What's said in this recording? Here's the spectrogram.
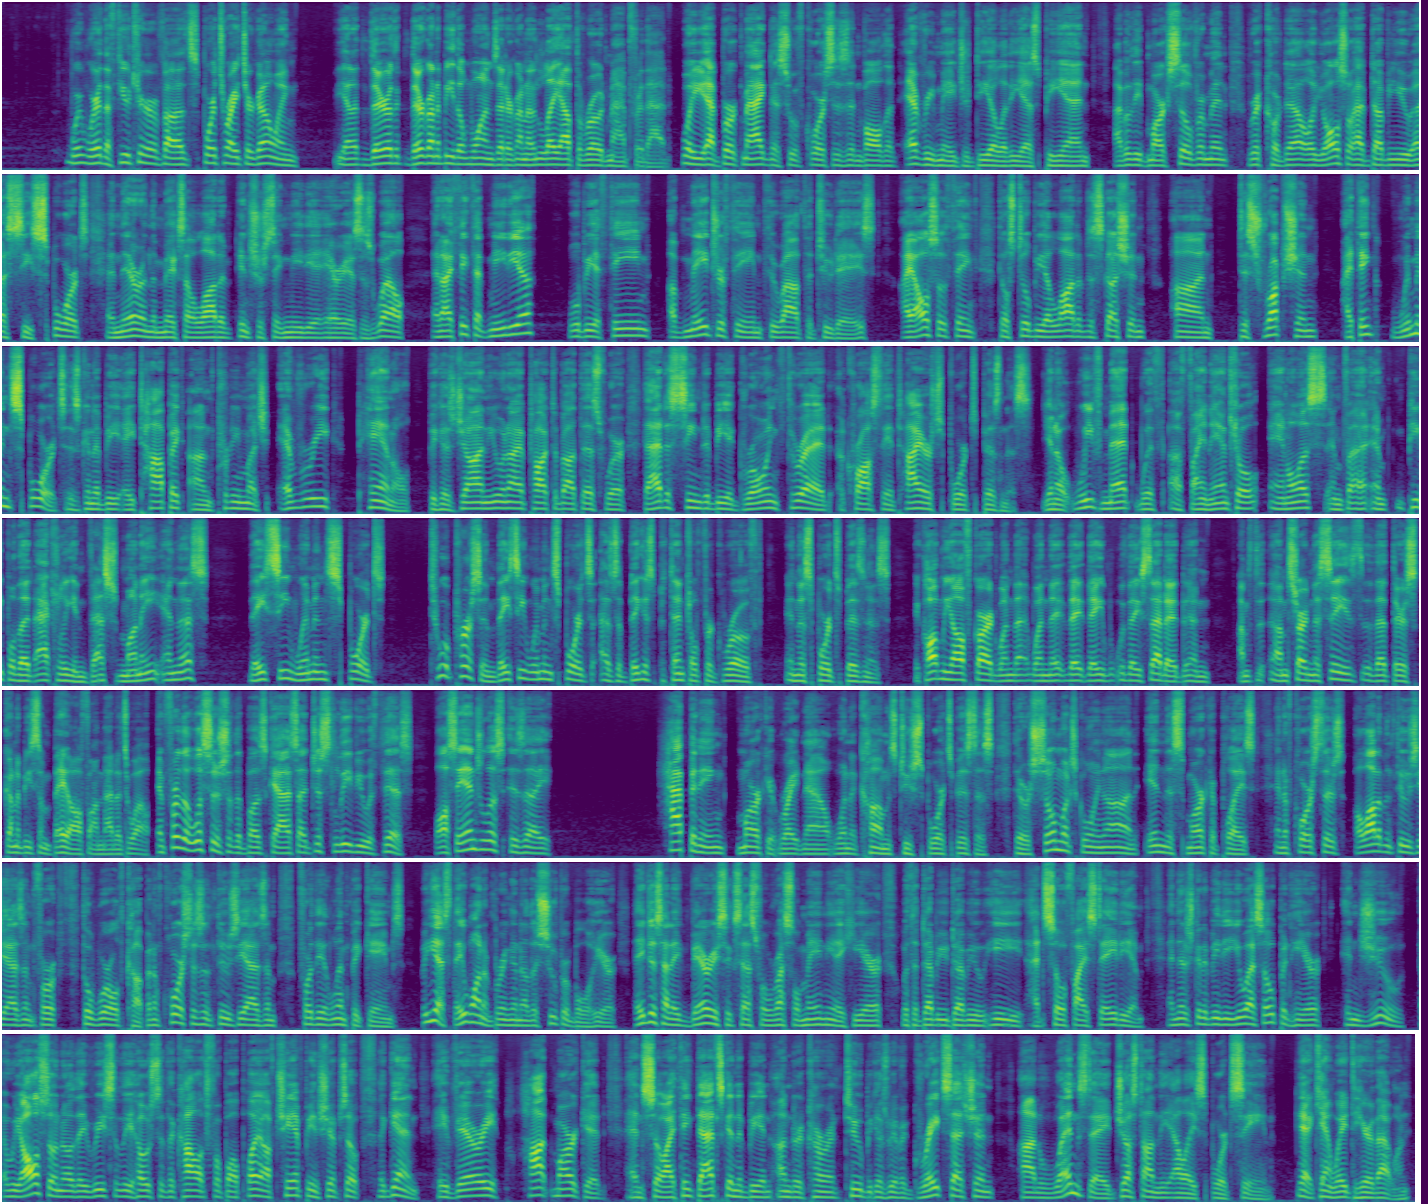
where, where the future of uh, sports rights are going. Yeah, they're they're going to be the ones that are going to lay out the roadmap for that. Well, you have Burke Magnus, who of course is involved in every major deal at ESPN. I believe Mark Silverman, Rick Cordella. You also have WSC Sports, and they're in the mix on a lot of interesting media areas as well. And I think that media will be a theme, a major theme throughout the two days. I also think there'll still be a lot of discussion on disruption. I think women's sports is going to be a topic on pretty much every panel because, John, you and I have talked about this where that has seemed to be a growing thread across the entire sports business. You know, we've met with uh, financial analysts and, and people that actually invest money in this. They see women's sports to a person, they see women's sports as the biggest potential for growth in the sports business. It caught me off guard when that when they they they, they said it, and I'm I'm starting to see that there's going to be some payoff on that as well. And for the listeners of the Buzzcast, I just leave you with this: Los Angeles is a happening market right now when it comes to sports business. There is so much going on in this marketplace. And of course, there's a lot of enthusiasm for the World Cup. And of course, there's enthusiasm for the Olympic Games. But yes, they want to bring another Super Bowl here. They just had a very successful WrestleMania here with the WWE at SoFi Stadium. And there's going to be the U.S. Open here in June. And we also know they recently hosted the College Football Playoff Championship. So, again, a very hot market. And so I think that's going to be an undercurrent too, because we have a great session on Wednesday just on the LA sports scene. Yeah, I can't wait to hear that one.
